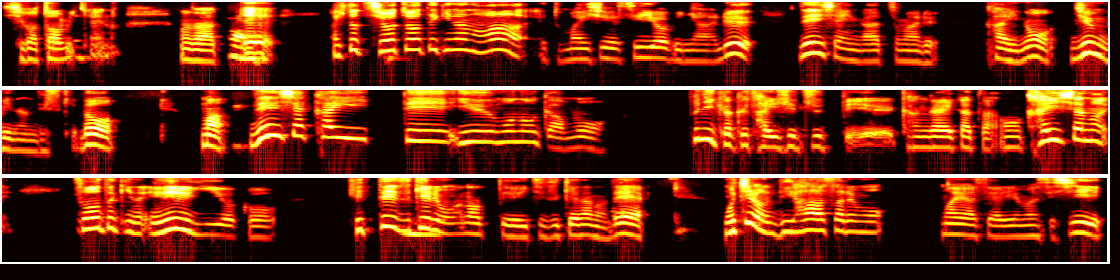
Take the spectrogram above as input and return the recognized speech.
仕事みたいなのがあって、一つ象徴的なのは、えっと、毎週水曜日にある全社員が集まる会の準備なんですけど、まあ、全社会っていうものがもう、とにかく大切っていう考え方、もう会社のその時のエネルギーをこう、決定づけるものっていう位置づけなので、もちろんリハーサルも毎朝やりますし、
